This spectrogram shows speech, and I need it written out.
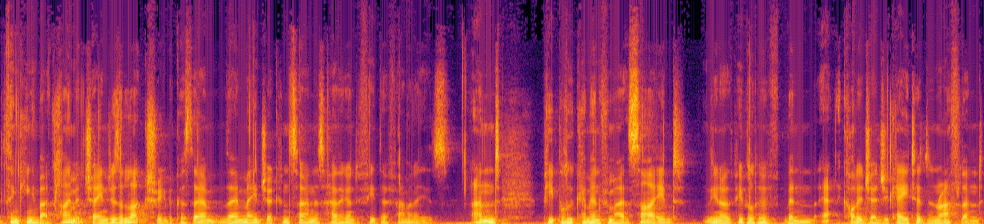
thinking about climate change is a luxury because their their major concern is how they're going to feed their families. And people who come in from outside, you know, the people who've been college educated in Rathland,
